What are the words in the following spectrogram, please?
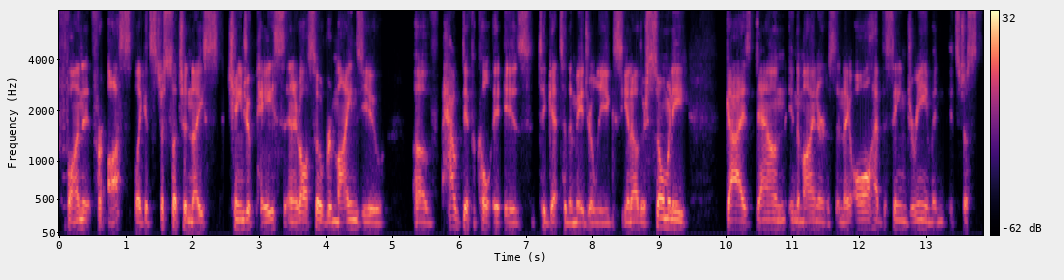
fun for us. Like it's just such a nice change of pace, and it also reminds you of how difficult it is to get to the major leagues. You know, there's so many guys down in the minors and they all have the same dream and it's just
